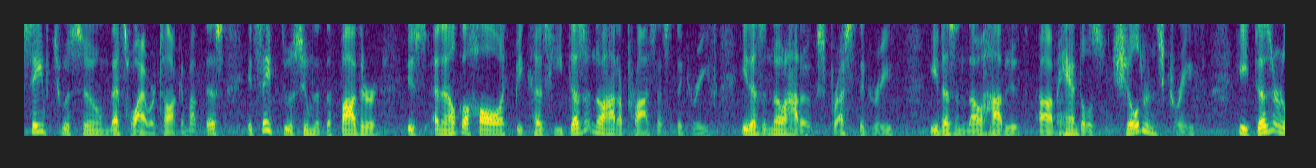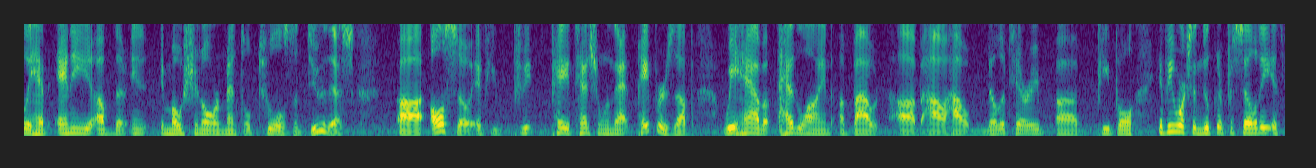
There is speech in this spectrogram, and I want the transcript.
safe to assume that's why we're talking about this. It's safe to assume that the father is an alcoholic because he doesn't know how to process the grief. He doesn't know how to express the grief. He doesn't know how to um, handle his children's grief. He doesn't really have any of the in- emotional or mental tools to do this. Uh, also, if you p- pay attention when that paper's up, we have a headline about uh, how how military uh, people. If he works in a nuclear facility, it's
